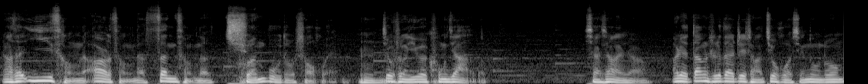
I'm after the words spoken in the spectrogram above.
然后它一层的、二层的、三层的全部都烧毁了，嗯，就剩一个空架子了。想象一下，而且当时在这场救火行动中，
